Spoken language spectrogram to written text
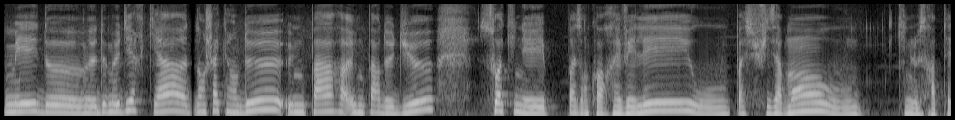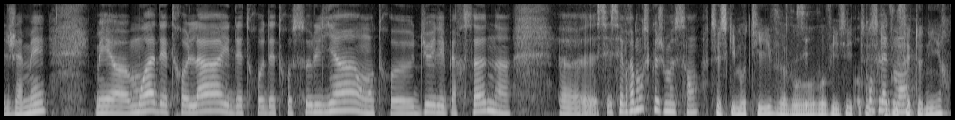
mais de, de me dire qu'il y a dans chacun d'eux une part, une part de Dieu, soit qui n'est pas encore révélée ou pas suffisamment ou qui ne le sera peut-être jamais. Mais euh, moi, d'être là et d'être d'être ce lien entre Dieu et les personnes, euh, c'est vraiment ce que je me sens. C'est ce qui motive vos, vos visites, c'est ce qui vous fait tenir.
